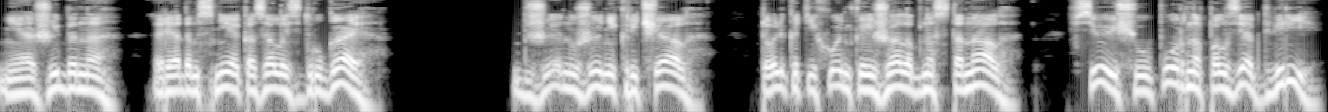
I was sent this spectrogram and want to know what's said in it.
Неожиданно рядом с ней оказалась другая, Джен уже не кричала, только тихонько и жалобно стонала, все еще упорно ползя к двери,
